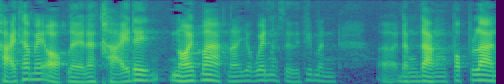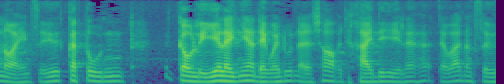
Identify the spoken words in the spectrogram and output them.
ขายถ้าไม่ออกเลยนะขายได้น้อยมากนะยกเว้นหนังสือที่มันดังๆป๊อปปูล่าหน่อยหนังสือการ์ตูนเกาหลีอะไรเงี้ยเด็กวัยรุ่นอาจจะชอบอาจจะขายดีแล้วฮะแต่ว่าหนังสือ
